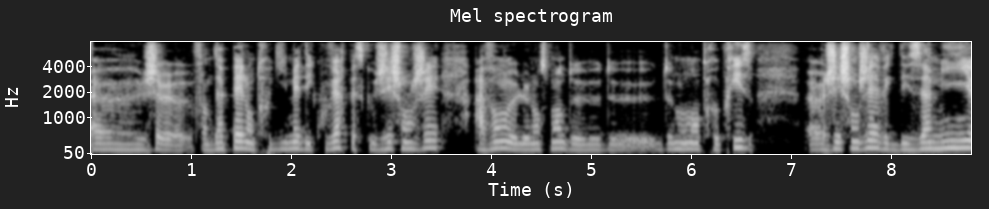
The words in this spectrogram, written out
euh, enfin d'appel entre guillemets découverte parce que j'échangeais avant le lancement de, mon entreprise, j'échangeais avec des amis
